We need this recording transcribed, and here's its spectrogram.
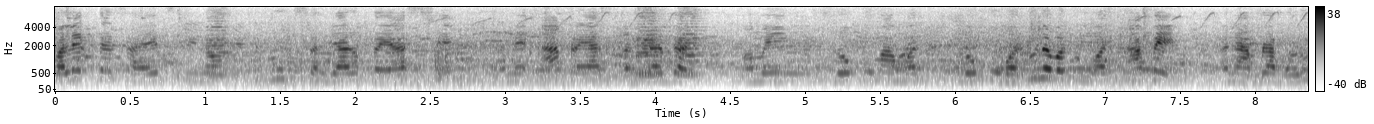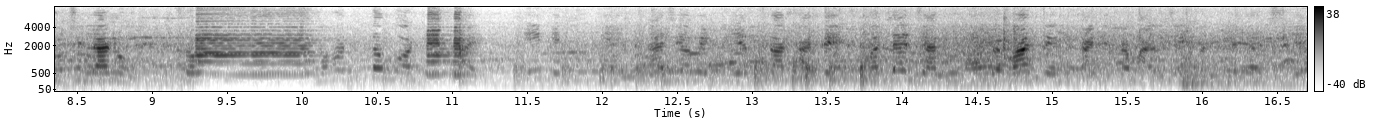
કલેક્ટર સાહેબશ્રીનો ખૂબ સહિયારો પ્રયાસ છે અને આ પ્રયાસ અંતર્ગત અમે લોકોમાં મત, લોકો વધુને વધુ મત આપે અને આપણા ભરૂચ જિલ્લાનું મહત્તમ વોટિંગ થાય એ હેતુથી આજે અમે પીએમસા ખાતે મતદાન જાગૃતિ પ્રભાત કાર્યક્રમ આયોજન કરી રહ્યા છીએ.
